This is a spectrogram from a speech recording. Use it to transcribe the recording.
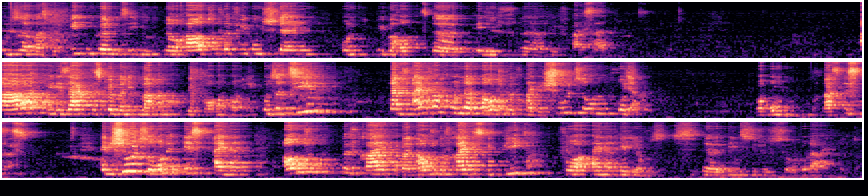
unser, was wir bieten können, ist eben Know-how zur Verfügung stellen und überhaupt äh, hilf, äh, hilfreich sein. Aber wie gesagt, das können wir nicht machen, wir brauchen euch. Unser Ziel, ganz einfach 100 autobefreite Schulzonen pro Jahr. Warum? Was ist das? Eine Schulzone ist eine autobefreit oder ein autobefreites Gebiet vor einer Bildungsinstitution oder Einrichtung.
